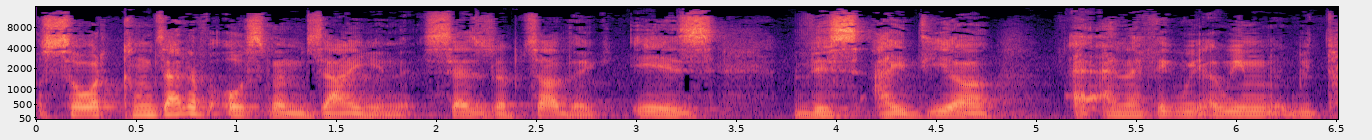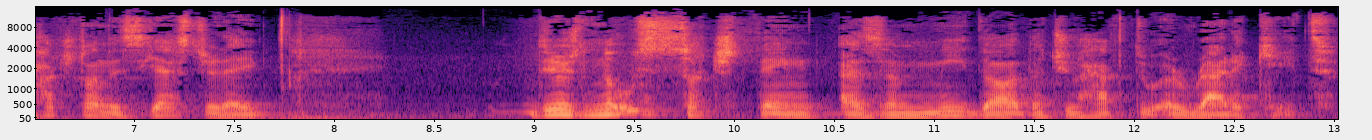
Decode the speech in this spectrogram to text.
so what comes out of Osmem Zayin, says Rab Tzadok, is this idea, and I think we, we, we touched on this yesterday, there's no such thing as a midah that you have to eradicate.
